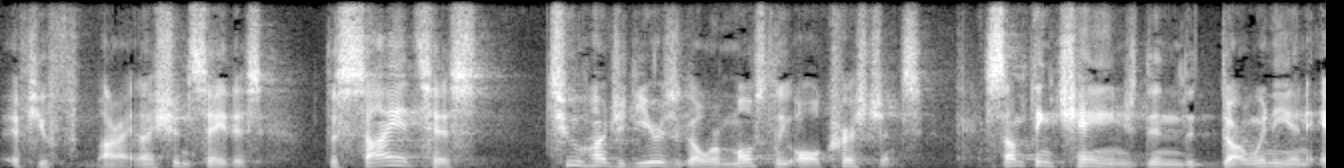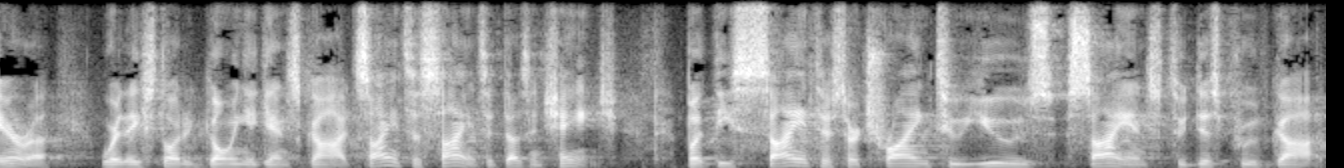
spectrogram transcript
if you, all right, I shouldn't say this the scientists 200 years ago were mostly all Christians. Something changed in the Darwinian era where they started going against God. Science is science, it doesn't change. But these scientists are trying to use science to disprove God.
